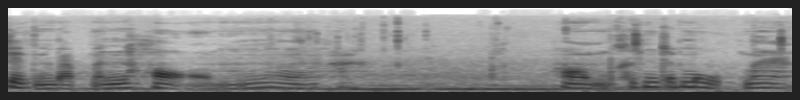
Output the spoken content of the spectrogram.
กลิ่นแบบมันหอมเลยนะคะ หอมขึ้นจมูกมาก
